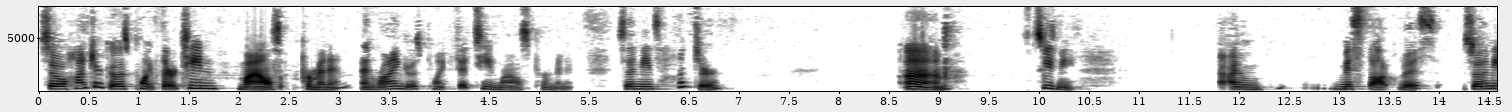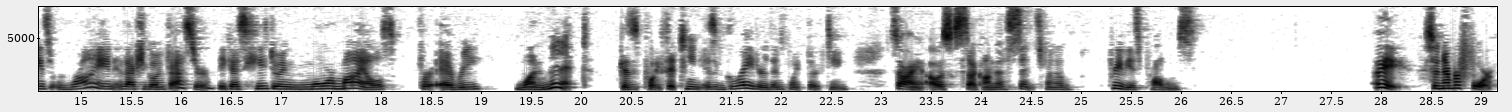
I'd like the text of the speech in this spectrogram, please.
So Hunter goes 0.13 miles per minute and Ryan goes 0.15 miles per minute. So that means Hunter, um, excuse me, I'm misthought this. So that means Ryan is actually going faster because he's doing more miles for every one minute because 0.15 is greater than 0.13. Sorry, I was stuck on the sense from the previous problems. Okay, so number four.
